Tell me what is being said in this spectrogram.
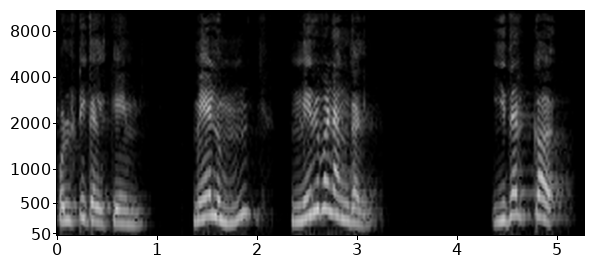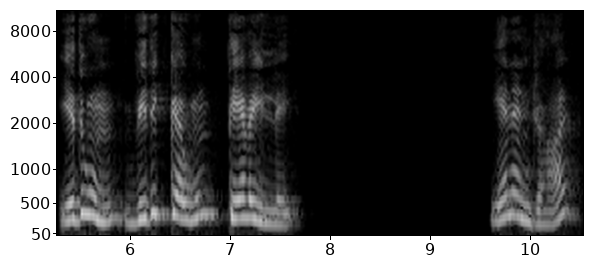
political game மேலும் நிறுவனங்கள் இதற்கு எதுவும் விதிக்கவும் தேவையில்லை. ஏனென்றால்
